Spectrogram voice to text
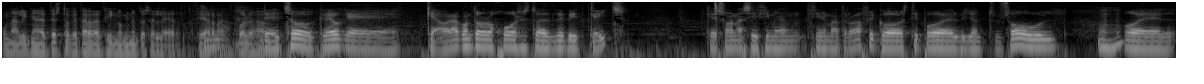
una línea de texto que tarda cinco minutos en leer, cierra, vuelve a De hecho, creo que, que ahora con todos los juegos estos de David Cage, que son así cine- cinematográficos, tipo el Beyond Two Souls, o el...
